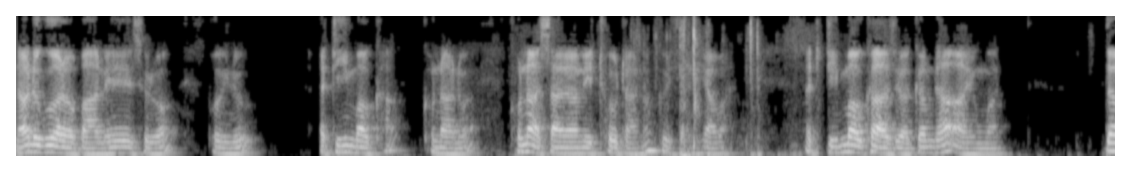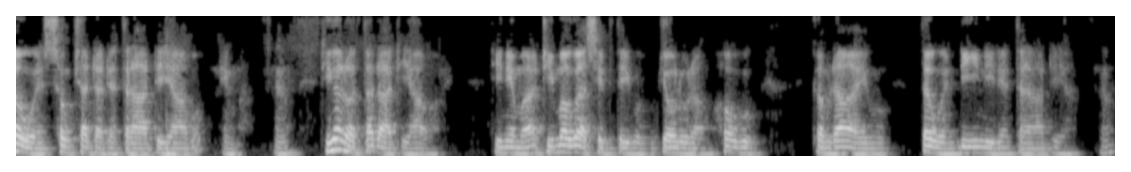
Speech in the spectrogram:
နောက်တစ်ခုကတော့ဗာလဲဆိုတော့ဘုန်းကြီးတို့အတိမောက်ခခုနတော့ခုနစာရန်လေးထုတ်တာနော်ကိုကြီးရပါအဒီမောက်ခဆိုတာကမ္မထာအာယုံမှာသက်ဝင်ဆုံးဖြတ်တတ်တဲ့တရားတရားပေါ့နေမှာနော်ဒီကတော့တတ္တတရားပါပဲဒီနေ့မှာအဒီမောက်ကစေတသိက်ကိုပြောလို့တော့မဟုတ်ဘူးကမ္မထာအာယုံကို သက်ဝင်တီးနေတဲ့တရားတရားနော်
